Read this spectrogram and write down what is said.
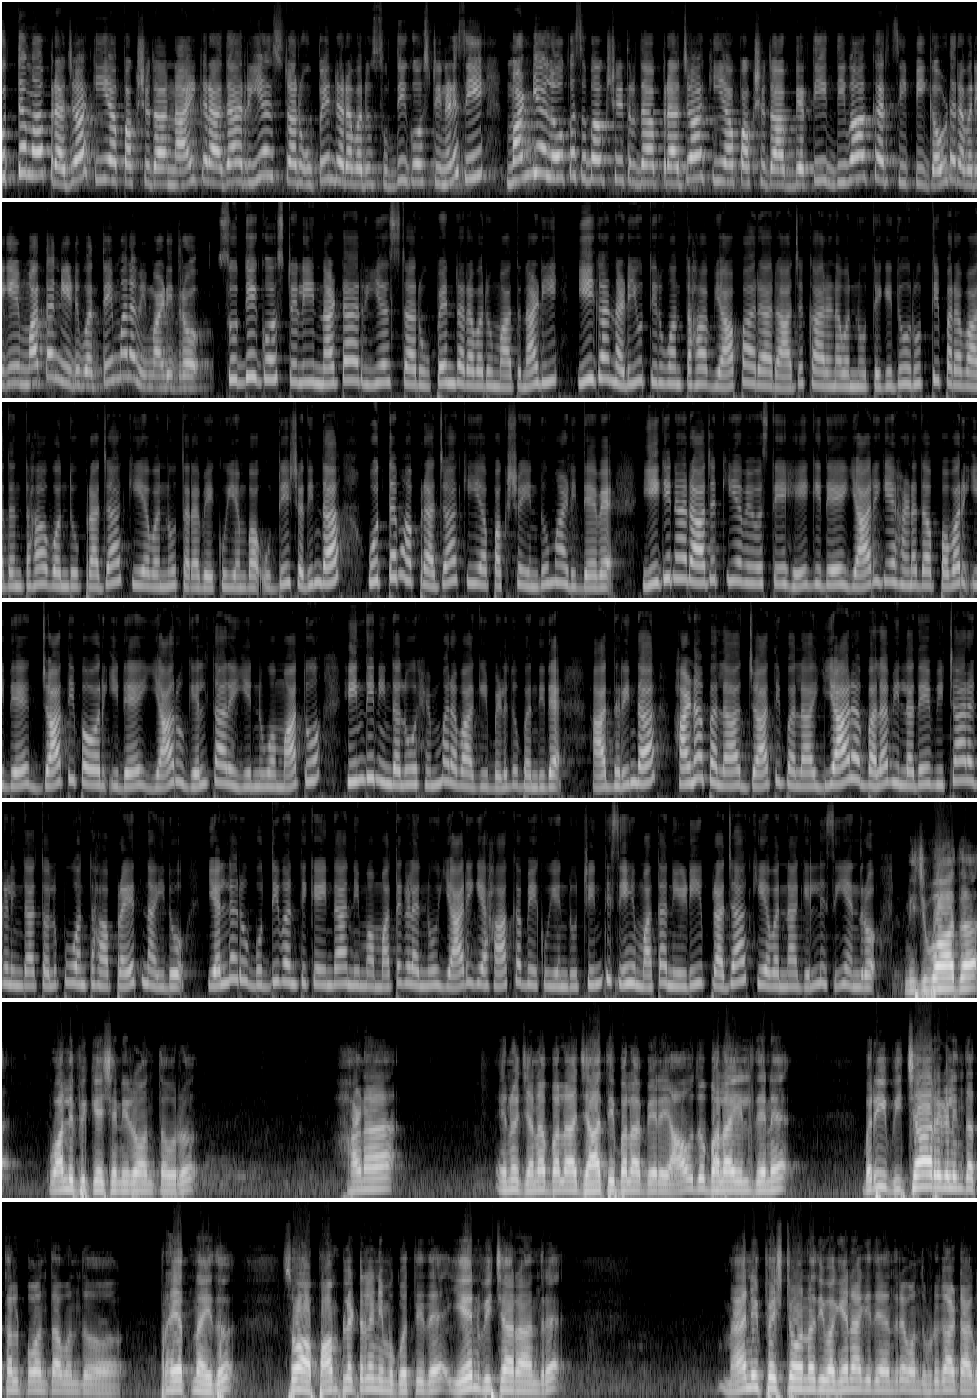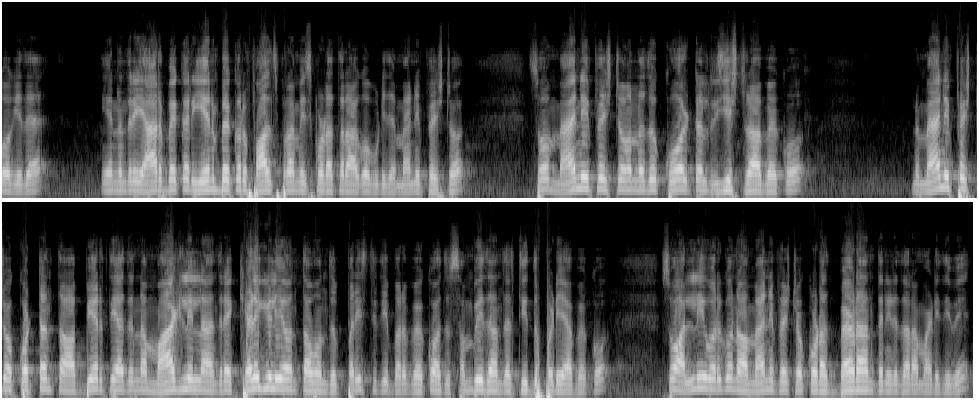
ಉತ್ತಮ ಪ್ರಜಾಕೀಯ ಪಕ್ಷದ ನಾಯಕರಾದ ರಿಯಲ್ ಸ್ಟಾರ್ ಉಪೇಂದ್ರ ಅವರು ಸುದ್ದಿಗೋಷ್ಠಿ ನಡೆಸಿ ಮಂಡ್ಯ ಲೋಕಸಭಾ ಕ್ಷೇತ್ರದ ಪ್ರಜಾಕೀಯ ಪಕ್ಷದ ಅಭ್ಯರ್ಥಿ ದಿವಾಕರ್ ಸಿಪಿ ಗೌಡರವರಿಗೆ ಮತ ನೀಡುವಂತೆ ಮನವಿ ಮಾಡಿದ್ರು. ಸುದ್ದಿಗೋಷ್ಠಿಯಲ್ಲಿ ನಟ ರಿಯಲ್ ಸ್ಟಾರ್ ಉಪೇಂದ್ರ ಅವರು ಮಾತನಾಡಿ, ಈಗ ನಡೆಯುತ್ತಿರುವಂತಹ ವ್ಯಾಪಾರ ರಾಜಕಾರಣವನ್ನು ತೆಗೆದು ವೃತ್ತಿಪರವಾದಂತಹ ಒಂದು ಪ್ರಜಾಕೀಯವನ್ನು ತರಬೇಕು ಎಂಬ ಉದ್ದೇಶದಿಂದ ಉತ್ತಮ ಪ್ರಜಾಕೀಯ ಪಕ್ಷ ಎಂದು ಮಾಡಿದ್ದೇವೆ. ಈಗಿನ ರಾಜಕೀಯ ವ್ಯವಸ್ಥೆ ಹೇಗಿದೆ, ಯಾರಿಗೆ ಹಣದ ಪವರ್ ಇದೆ, ಜಾತಿ ಪವರ್ ಇದೆ, ಯಾರು ಗೆಲ್ತಾರೆ ಎನ್ನುವ ಮಾತು ಹಿಂದಿನಿಂದಲೂ ಹೆಮ್ಮರವಾಗಿ ಬೆಳೆದು ಬಂದಿದೆ. ಆದ್ದರಿಂದ ಹಣ ಬಲ, ಜಾತಿ ಬಲ, ಯಾರ ಬಲವಿಲ್ಲದೆ ವಿಚಾರಗಳಿಂದ ತಲುಪುವಂತಹ ಪ್ರಯತ್ನ ಇದು. ಎಲ್ಲರೂ ಬುದ್ಧಿವಂತಿಕೆಯಿಂದ ನಿಮ್ಮ ಮತಗಳನ್ನು ಯಾರಿಗೆ ಹಾಕಬೇಕು ಎಂದು ಚಿಂತಿಸಿ ಮತ ನೀಡಿ ಪ್ರಜಾಕೀಯವನ್ನ ಗೆಲ್ಲಿಸಿ ಎಂದರು. ನಿಜವಾದ ಕ್ವಾಲಿಫಿಕೇಶನ್ ಇರುವಂಥವರು ಹಣ, ಏನು ಜನಬಲ, ಜಾತಿ ಬಲ, ಬೇರೆ ಯಾವುದು ಬಲ ಇಲ್ಲದೇ ಬರೀ ವಿಚಾರಗಳಿಂದ ತಲುಪುವಂಥ ಒಂದು ಪ್ರಯತ್ನ ಇದು. ಸೊ ಆ ಪಾಂಪ್ಲೆಟಲ್ಲೇ ನಿಮಗೆ ಗೊತ್ತಿದೆ, ಏನು ವಿಚಾರ ಅಂದರೆ ಮ್ಯಾನಿಫೆಸ್ಟೋ ಅನ್ನೋದು ಇವಾಗ ಏನಾಗಿದೆ ಅಂದರೆ, ಒಂದು ಹುಡುಗಾಟ ಆಗೋಗಿದೆ. ಏನಂದರೆ, ಯಾರು ಬೇಕಾದ್ರೆ, ಏನು ಬೇಕಾದ್ರೂ ಫಾಲ್ಸ್ ಪ್ರಾಮಿಸ್ ಕೊಡೋ ಥರ ಆಗೋಗ್ಬಿಟ್ಟಿದೆ ಮ್ಯಾನಿಫೆಸ್ಟೋ ಸೊ ಮ್ಯಾನಿಫೆಸ್ಟೋ ಅನ್ನೋದು ಕೋರ್ಟಲ್ಲಿ ರಿಜಿಸ್ಟರ್ ಆಗಬೇಕು. ಮ್ಯಾನಿಫೆಸ್ಟೋ ಕೊಟ್ಟಂಥ ಅಭ್ಯರ್ಥಿ ಅದನ್ನು ಮಾಡಲಿಲ್ಲ ಅಂದರೆ ಕೆಳಗಿಳಿಯುವಂಥ ಒಂದು ಪರಿಸ್ಥಿತಿ ಬರಬೇಕು, ಅದು ಸಂವಿಧಾನದಲ್ಲಿ ತಿದ್ದುಪಡಿ ಆಗಬೇಕು. ಸೊ ಅಲ್ಲಿವರೆಗೂ ನಾವು ಮ್ಯಾನಿಫೆಸ್ಟೋ ಕೊಡೋದು ಬೇಡ ಅಂತ ನಿರ್ಧಾರ ಮಾಡಿದ್ದೀವಿ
